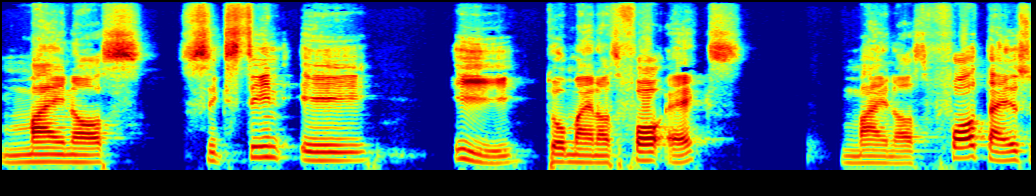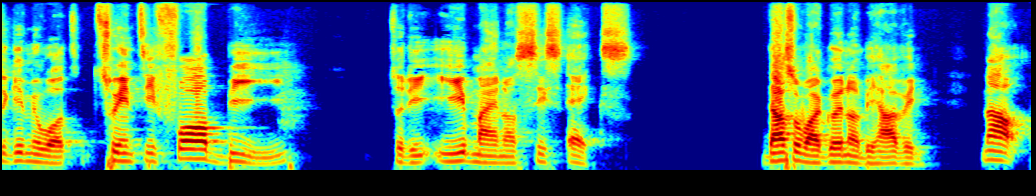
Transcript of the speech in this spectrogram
minus 16a e to minus 4x minus 4 times to give me what? 24b to the e minus 6x. That's what we're going to be having. Now,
